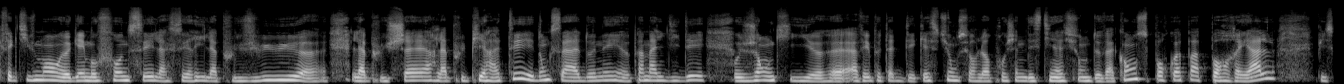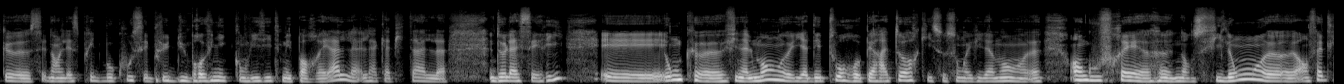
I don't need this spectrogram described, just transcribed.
Effectivement, euh, Game of Thrones, c'est la série la plus vue, euh, la plus chère, la plus piratée. Et donc, ça a donné euh, pas mal d'idées aux gens qui avaient peut-être des questions sur leur prochaine destination de vacances. Pourquoi pas Port-Réal, puisque c'est dans l'esprit de beaucoup, c'est plus Dubrovnik qu'on visite, mais Port-Réal, la capitale de la série. Et donc, finalement, il y a des tours opérateurs qui se sont évidemment engouffrés dans ce filon. En fait,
